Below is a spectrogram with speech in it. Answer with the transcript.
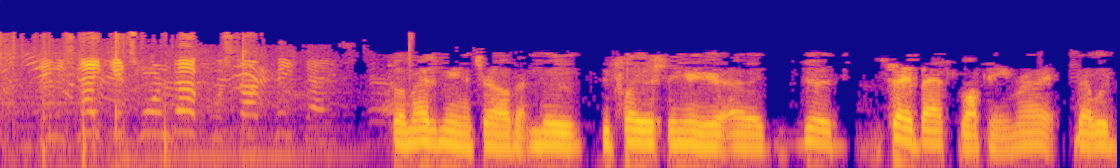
As soon as Nate gets warmed up, we'll start PKs. So imagine being a child that moved to play their senior year at a good, say, a basketball team, right? That would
